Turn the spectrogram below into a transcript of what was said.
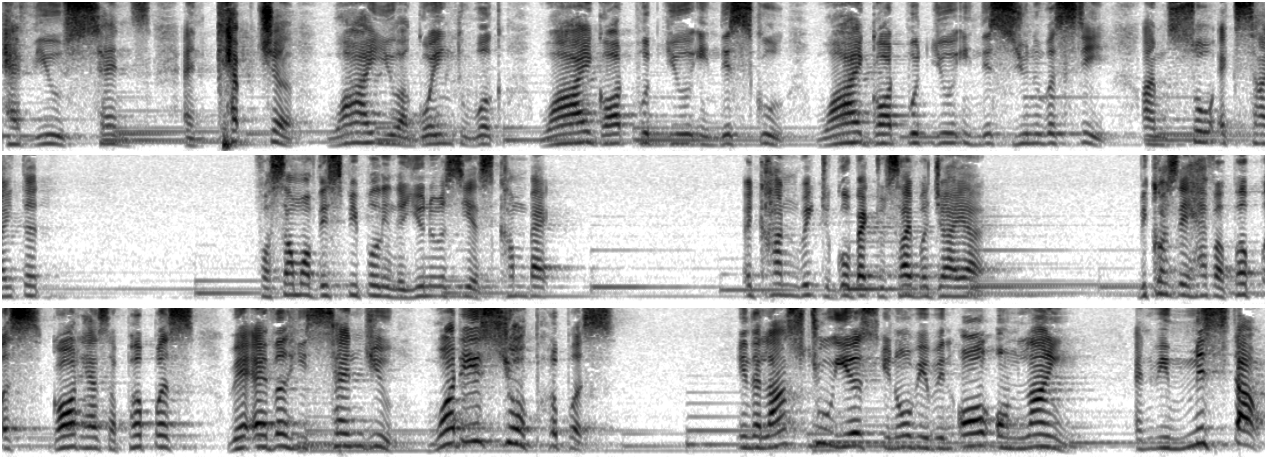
Have you sensed and captured why you are going to work? Why God put you in this school? Why God put you in this university? I'm so excited. For some of these people in the university has come back. I can't wait to go back to Cyberjaya because they have a purpose. God has a purpose wherever He sends you. What is your purpose? In the last two years, you know, we've been all online and we missed out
